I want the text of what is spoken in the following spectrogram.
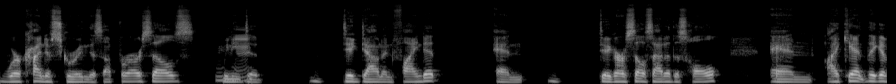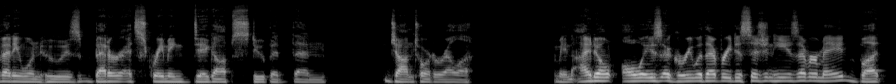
we're kind of screwing this up for ourselves. We need Mhm. to dig down and find it and dig ourselves out of this hole. And I can't think of anyone who is better at screaming dig up stupid than John Tortorella. I mean, I don't always agree with every decision he has ever made, but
